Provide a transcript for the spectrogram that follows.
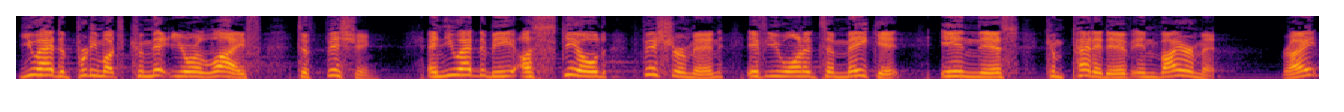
You had to pretty much commit your life to fishing. And you had to be a skilled fisherman if you wanted to make it in this competitive environment, right?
